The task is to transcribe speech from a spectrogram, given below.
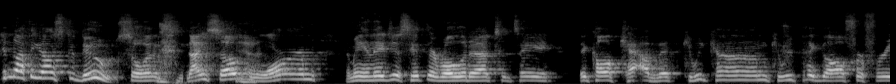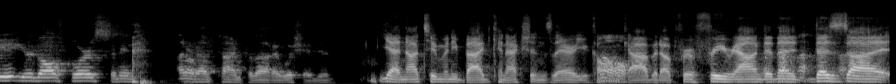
had nothing else to do. So when it's nice out yeah. and warm, I mean, they just hit their Rolodex and say, they call Cabot, can we come? Can we play golf for free at your golf course? I mean, I don't have time for that. I wish I did. Yeah, not too many bad connections there. You call no. Cabot up for a free round, and then does uh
